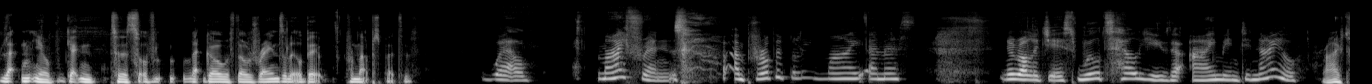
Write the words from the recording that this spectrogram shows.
let you know getting to sort of let go of those reins a little bit from that perspective Well, my friends, and probably my MS, neurologist will tell you that I'm in denial Right.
